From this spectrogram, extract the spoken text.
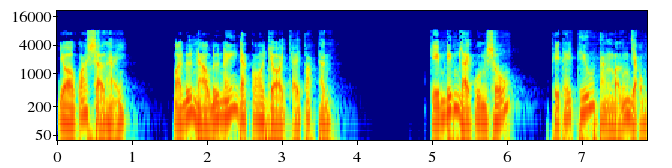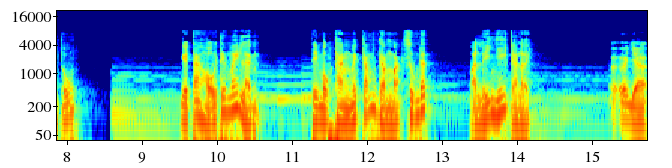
Do quá sợ hãi mà đứa nào đứa nấy đã co giò chạy thoát thân. Kiểm đếm lại quân số Thì thấy thiếu thằng Mẫn và ông Tú. Người ta hỏi tới mấy lần Thì một thằng mới cắm gầm mặt xuống đất Mà lý nhí trả lời. Ờ, Dạ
